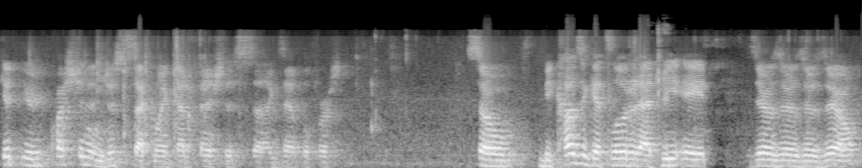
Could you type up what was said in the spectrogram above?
get your question in just a sec, Mike. Got to finish this uh, example first. So because it gets loaded at E80000,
